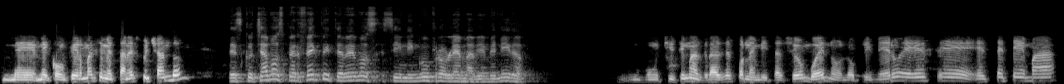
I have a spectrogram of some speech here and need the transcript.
¿Me, me confirman si me están escuchando? Te escuchamos perfecto y te vemos sin ningún problema. Bienvenido. Muchísimas gracias por la invitación. Bueno, lo primero es, eh, este tema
